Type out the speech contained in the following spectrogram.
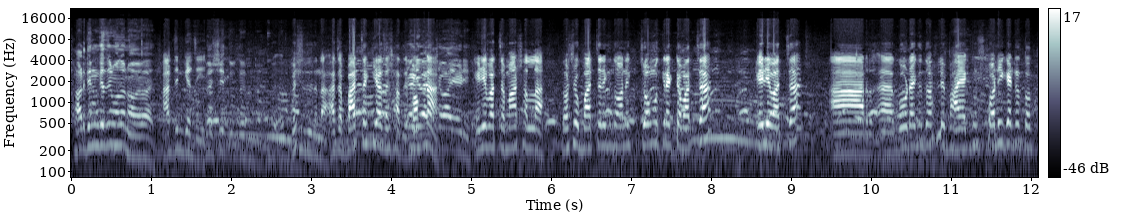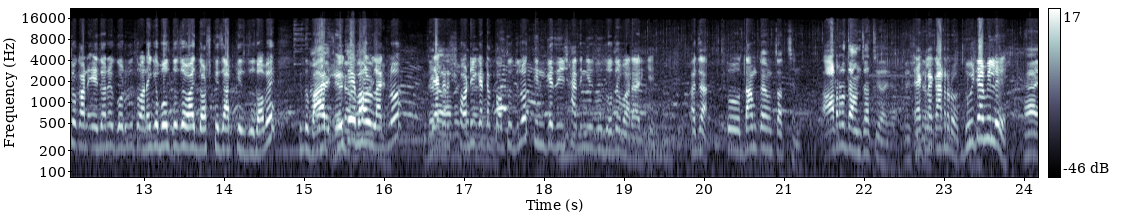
সাড়ে তিন কেজির মতন হবে ভাই। সাত দিন কেজি? বেশি বেশি দুধ না। আচ্ছা বাচ্চা কি আছে সাথে? বকনা বাচ্চা এড়ি। এড়ি বাচ্চা মাশাল্লাহ দর্শক বাচ্চাটা কিন্তু অনেক চমৎকার একটা বাচ্চা। এড়ি বাচ্চা। আর গরুটা কিন্তু আসলে ভাই একদম সঠিক একটা তথ্য কারণ এই ধরনের গরু কিন্তু অনেকে বলতো যে ভাই দশ কেজি আট কেজি দুধ হবে। কিন্তু ভাই হ্যাঁ, এইটাই ভালো লাগল যে একটা সঠিক একটা তথ্য দিল তিন কেজি সাড়ে তিন কেজি দুধ হতে পারে আর কি। আচ্ছা তো দাম কেমন চাচ্ছেন? আঠারো দাম চাচ্ছি ভাই বেশি এক লাখ আঠারো দুইটা মিলে? হ্যাঁ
